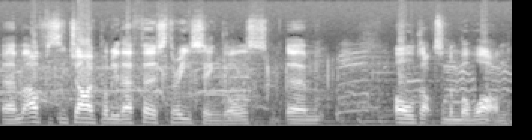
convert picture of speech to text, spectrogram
Um, obviously, Jive Bunny, their first three singles, um, all got to number one.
